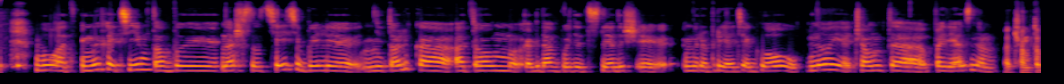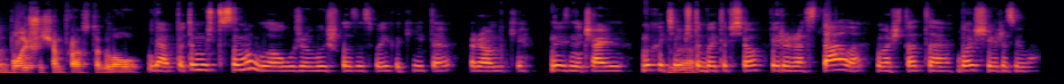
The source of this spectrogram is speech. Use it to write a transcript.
вот. И мы хотим, чтобы наши соцсети были не только о том, когда будет следующее мероприятие Glow, но и о чем-то полезном. О чем-то больше, чем просто Glow. Да, потому что само Glow уже вышло за свои какие-то рамки. Ну, изначально. Мы хотим, да. чтобы это все перерастало во что-то больше и развивалось.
